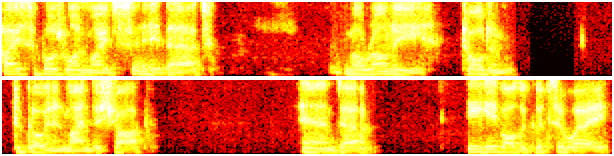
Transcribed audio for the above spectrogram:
I suppose one might say that Mulroney told him to go in and mind the shop. And uh, he gave all the goods away.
